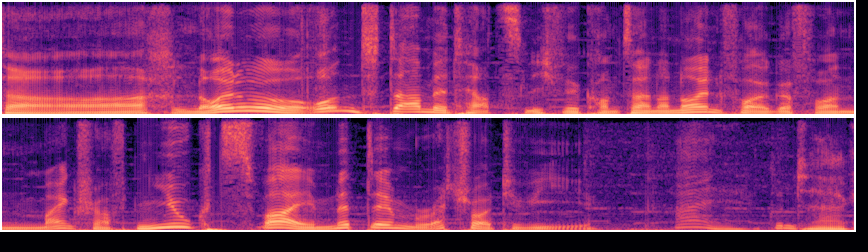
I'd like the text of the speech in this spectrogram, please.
Tag, Leute, und damit herzlich willkommen zu einer neuen Folge von Minecraft Nuke 2 mit dem Retro TV. Hi, guten Tag.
